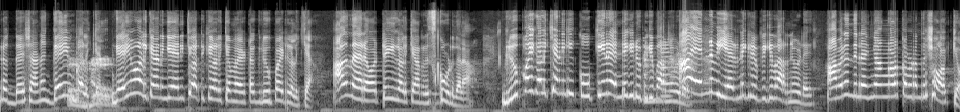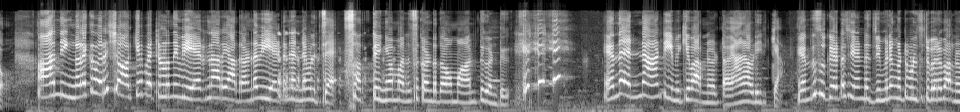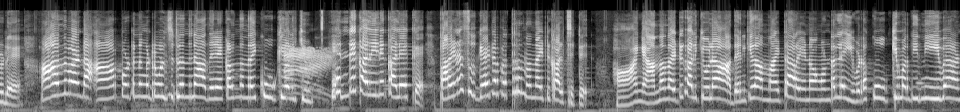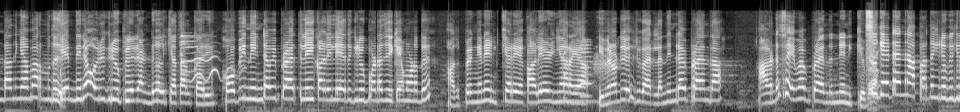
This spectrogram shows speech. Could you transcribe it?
കളിക്കുന്നതിന്റെ ഉദ്ദേശമാണ് game കളിക്കുക game കളിക്കുകയാണെങ്കിൽ എനിക്ക് ഒറ്റയ്ക്ക് കളിക്കാൻ വേണ്ട ഗ്രൂപ്പായിട്ട് കളിക്കാം. അത് നേരെ ഒറ്റയ്ക്ക് കളിക്കാൻ റിസ്ക് കൂടുതലാ. ഗ്രൂപ്പായി കളിക്കുകയാണെങ്കിൽ കുക്കിനെ എന്റെ ഗ്രൂപ്പിൽ പറഞ്ഞു വിടും. എന്നെ നീ എന്റെ ഗ്രൂപ്പിലേക്ക് പറഞ്ഞു വിടും. അവരെന്തിനാ ഞങ്ങൾക്ക് അവിടെ നിന്ന് ഷോക്കോ ആ നിങ്ങൾക്ക് ഒരു ഷോക്കേ പറ്റുള്ളൂ നീ വിയേട്ടനെ അറിയാം. അതാണ് വിയേട്ടൻ എന്നെ വിളിച്ചേ. സത്യം ഞാൻ മനസ്സ് കണ്ടതാ മാനത്ത് കണ്ട്. എന്നാ എന്നെ ആ ടീമിക്ക് പറഞ്ഞു കേട്ടോ ഞാൻ അവിടെ ഇരിക്കാം. എന്ത് സുഖമായിട്ട് ചെയ്യണ്ട ജിമ്മിനെ അങ്ങോട്ട് വിളിച്ചിട്ട് വരെ പറഞ്ഞു വിടേ. ആൾക്കാർ ഹോബി നിന്റെ അഭിപ്രായത്തിൽ ഈ കളിയിൽ ഏത് ഗ്രൂപ്പാണ് ജയിക്കാൻ പോണത്? അതിപ്പോ എങ്ങനെ എനിക്കറിയാം. കളി കഴിഞ്ഞറിയാം ഇവനോട് ചോദിച്ചു കാര്യമില്ല. നിന്റെ അഭിപ്രായം എന്താ? അവന്റെ സെയിം അഭിപ്രായം തന്നെ എനിക്ക്.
